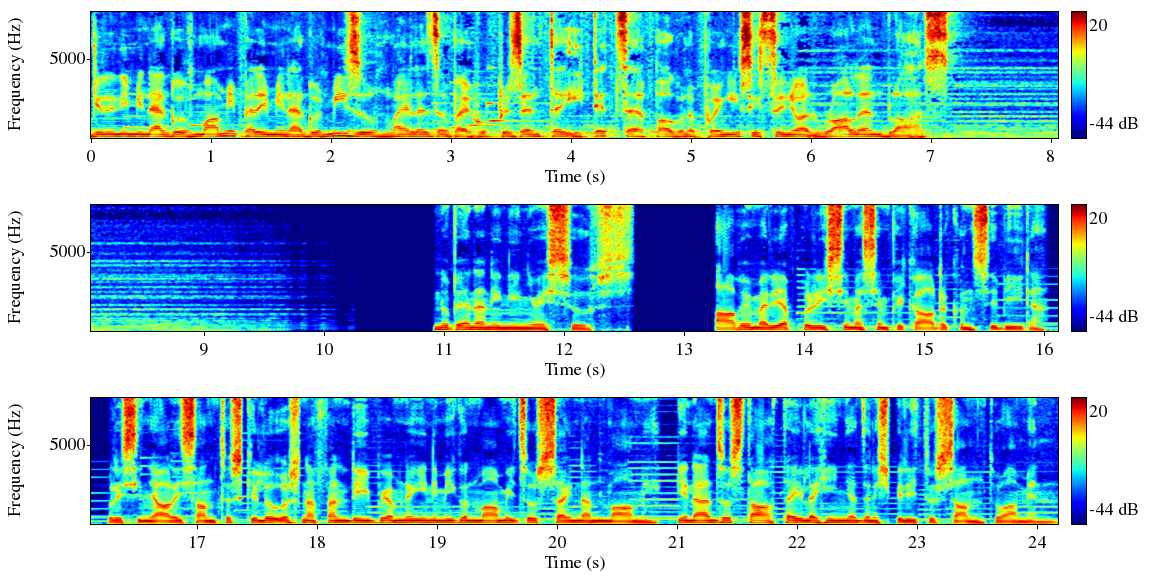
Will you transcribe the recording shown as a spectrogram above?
Gënë ni minagov mami para minagov Mizu maila zambay hu presenta i tetsa pago na si Senyor Roland Blas. Nubenan i Ninyo Jesus. Ave Maria Purísima sem pecado concebida. Señales santos que luos na fan libriam na inimigun mami zo sainan mami, ginanzo stata ila hinya den Espiritu Santo. Amen.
